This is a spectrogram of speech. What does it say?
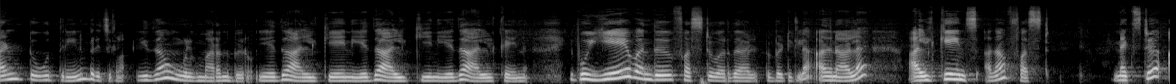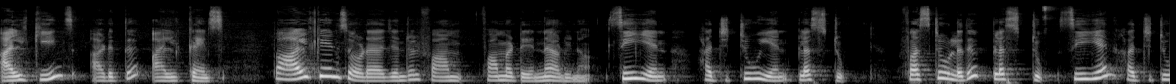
ஒன் டூ த்ரீன்னு பிரிச்சுக்கலாம். இதுதான் உங்களுக்கு மறந்து போயிடும் எது அல்கேன் எது அல்கீன் எது அல்கைன்னு இப்போது ஏ வந்து ஃபஸ்ட்டு வருது அல்பபெட்டிக்கில் அதனால் அல்கேன்ஸ் அதான் ஃபஸ்ட் நெக்ஸ்ட்டு அல்கீன்ஸ் அடுத்து அல்கைன்ஸ் இப்போ அல்கேன்ஸோட ஜென்ரல் ஃபார்ம் ஃபார்மட் என்ன அப்படின்னா CN H two N plus two first உள்ளது plus two CN H two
